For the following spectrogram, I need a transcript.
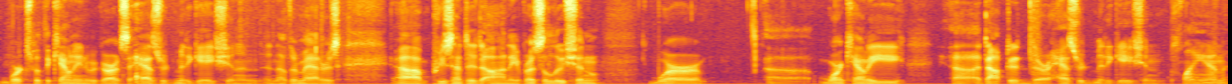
works with the county in regards to hazard mitigation and, and other matters, um, presented on a resolution where Warren County adopted their hazard mitigation plan,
